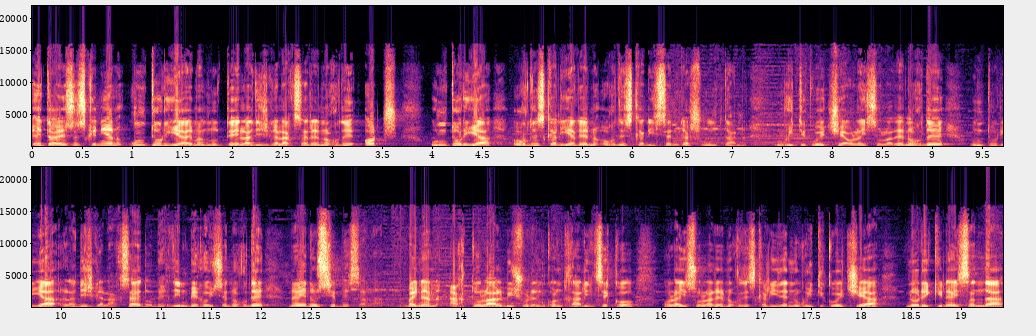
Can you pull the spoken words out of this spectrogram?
eta ez azkenian unturia eman dute Ladiz Galarzaren orde hots, unturia ordezkariaren ordezkari zen kasuntan. Urriteko etxea ola izolaren orde, unturia Ladiz Galarza edo berdin berroizen orde nahi duzien bezala. Baina hartola albisuren kontra alitzeko ola izolaren ordezkari den urriteko etxea norekin izan da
